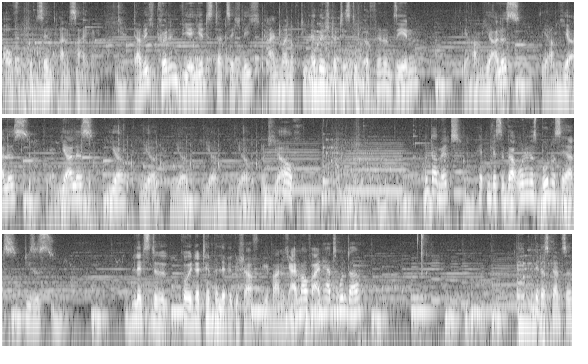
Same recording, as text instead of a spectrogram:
auf Prozentanzeigen. Dadurch können wir jetzt tatsächlich einmal noch die Level-Statistik öffnen und sehen, wir haben hier alles, wir haben hier alles, wir haben hier alles, hier, hier, hier, hier, hier und hier auch. Und damit hätten wir sogar ohne das Bonusherz dieses letzte Golden Tempel Level geschafft. Wir waren nicht einmal auf ein Herz runter. Hätten wir das Ganze.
